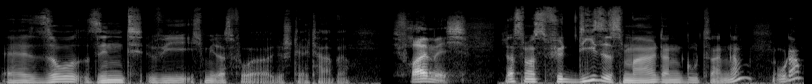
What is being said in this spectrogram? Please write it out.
äh, so sind, wie ich mir das vorgestellt habe. Ich freue mich. Lassen wir es für dieses Mal dann gut sein, ne? Oder?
